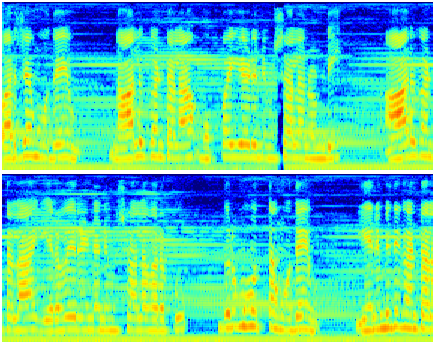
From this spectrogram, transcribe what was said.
వర్జం ఉదయం నాలుగు గంటల ముప్పై ఏడు నిమిషాల నుండి ఆరు గంటల ఇరవై రెండు నిమిషాల వరకు దుర్ముహూర్తం ఉదయం ఎనిమిది గంటల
